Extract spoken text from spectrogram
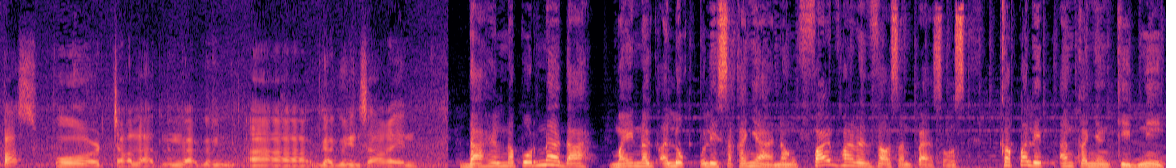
passport, tsaka lahat ng gagawin, ah, gagawin sa akin. Dahil napurnada, may nag-alok uli sa kanya ng 500,000 pesos kapalit ang kanyang kidney.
